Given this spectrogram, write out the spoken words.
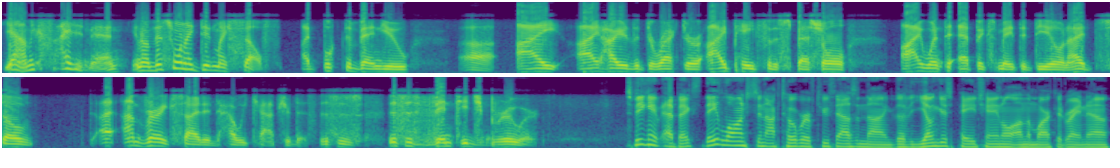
yeah, I'm excited, man. You know, this one I did myself. I booked the venue. Uh, I I hired the director. I paid for the special. I went to Epix, made the deal, and I so I, I'm very excited how we captured this. This is this is vintage Breuer. Speaking of Epix, they launched in October of 2009. They're the youngest pay channel on the market right now.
